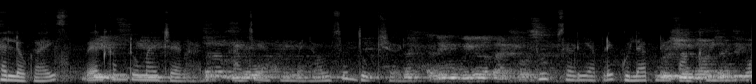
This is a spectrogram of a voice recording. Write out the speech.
Hello guys welcome to my channel આજે આપણે બનાવીશું ધૂપસળી ધૂપસળી આપણે ગુલાબની પાંખડીઓ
